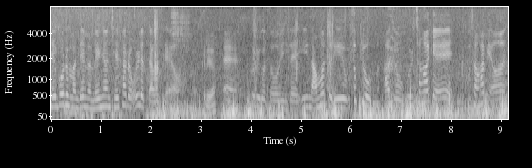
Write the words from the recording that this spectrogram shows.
대보름만 되면 매년 제사를 올렸다고 그래요. 그래요? 예. 그리고 또 이제 이 나무들이 숲이 아주 울창하게 무성하면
